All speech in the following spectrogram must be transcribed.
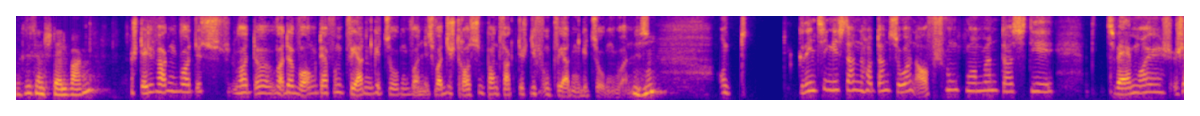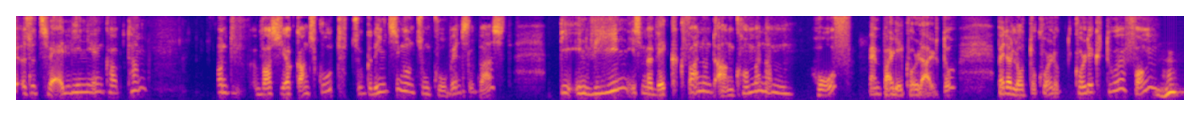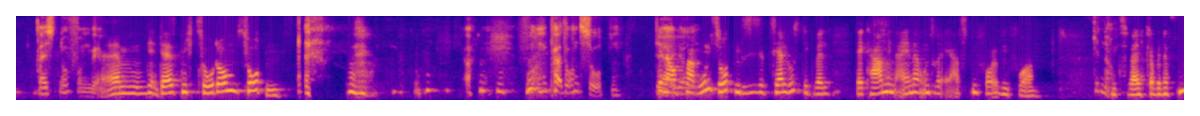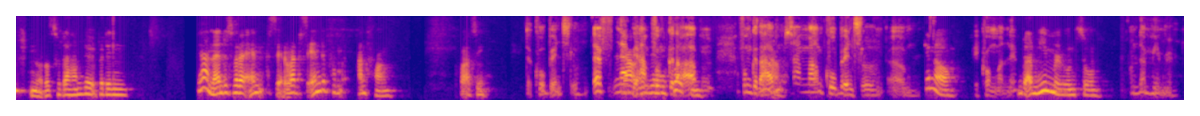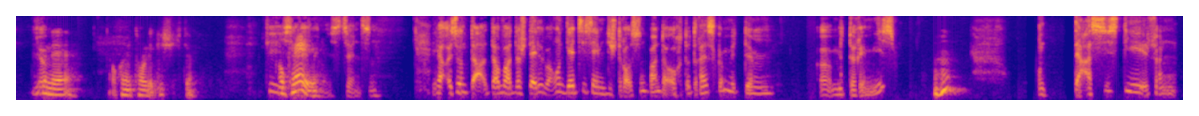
Was ist ein Stellwagen? Stellwagen war, das, war, der, war der Wagen, der von Pferden gezogen worden ist. War die Straßenbahn faktisch, die von Pferden gezogen worden ist. Mhm. Und Grinzing ist dann, hat dann so einen Aufschwung genommen, dass die zweimal, also zwei Linien gehabt haben. Und was ja ganz gut zu Grinzing und zum Koblenzel passt, die in Wien ist man weggefahren und angekommen am Hof beim Palais Colalto, bei der Lotto-Kollektur vom mhm. Weißt du noch von wem? Ähm, der ist nicht Sodom, Soten. ja, von Baron Soten. Genau, ja. Baron Soten, das ist jetzt sehr lustig, weil der kam in einer unserer ersten Folgen vor. Genau. Und zwar, ich glaube, in der fünften oder so, da haben wir über den, ja, nein, das war, der, das war das Ende vom Anfang, quasi. Der Kobenzel. Äh, nein, ja, wir haben vom Graben, vom Graben ja. sind wir am Kobenzel ähm, genau. gekommen. Ne? Und am Himmel und so. Und am Himmel. Ja. Eine, auch eine tolle Geschichte. Die okay. Reminiszenzen. Ja, also und da, da war der Stellwagen. Und jetzt ist eben die Straßenbahn, der 38er mit, dem, äh, mit der Remise. Mhm. Und das ist die, so ein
